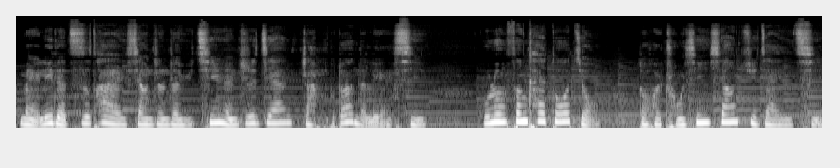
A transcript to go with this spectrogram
美丽的姿态象征着与亲人之间斩不断的联系，无论分开多久，都会重新相聚在一起。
